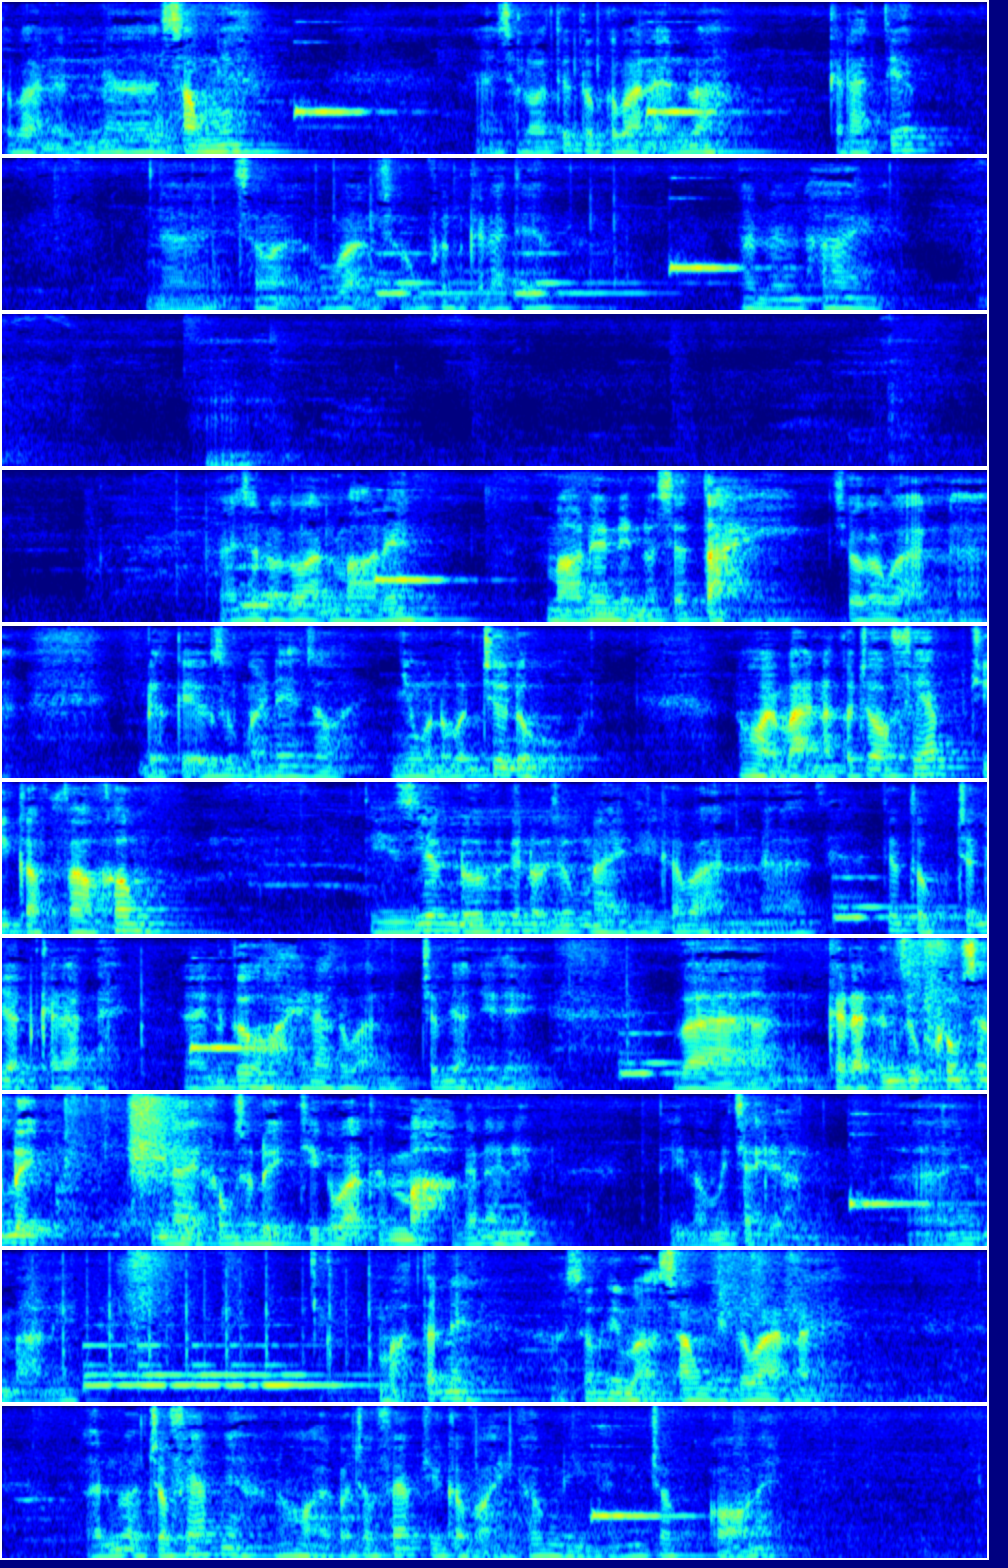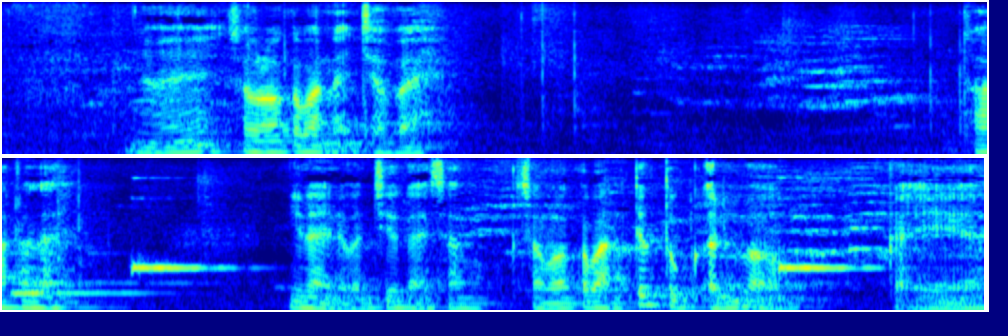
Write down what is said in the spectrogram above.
các bạn ấn ờ, xong nhé. Đấy, sau đó tiếp tục các bạn ấn vào cài đặt tiếp. Đấy, sau lại các bạn xuống phần cài đặt tiếp. Lần lần hai này. Đấy, sau đó các bạn mở lên. Mở lên thì nó sẽ tải cho các bạn à, được cái ứng dụng này lên rồi. Nhưng mà nó vẫn chưa đủ. Nó hỏi bạn là có cho phép truy cập vào không? Thì riêng đối với cái nội dung này thì các bạn à, tiếp tục chấp nhận cài đặt này. Đấy, nó câu hỏi là các bạn chấp nhận như thế. Và cài đặt ứng dụng không xác định. Khi này không xác định thì các bạn phải mở cái này lên. Thì nó mới chạy được. Đấy, mở lên mở tất lên. Sau khi mở xong thì các bạn này ấn vào cho phép nha nó hỏi có cho phép truy cập vào ảnh không thì ấn cho có này. Đấy, sau đó các bạn lại trở về. Thoát ra. Như này nó vẫn chưa cài xong. Sau đó các bạn tiếp tục ấn vào cái ờ,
